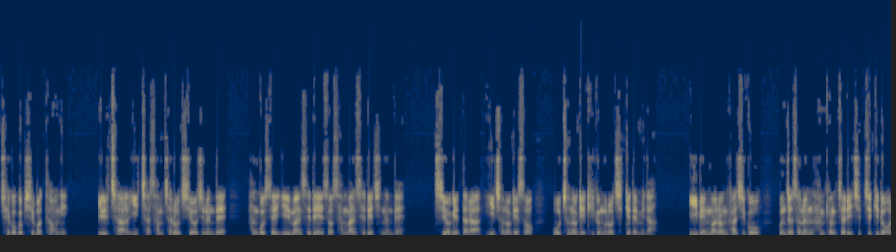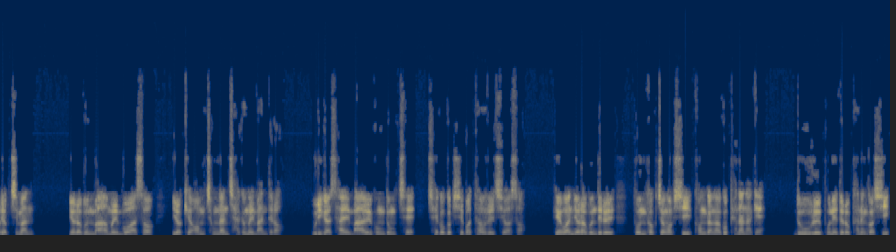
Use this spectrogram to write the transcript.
최고급 실버타운이 1차, 2차, 3차로 지어지는데 한 곳에 1만 세대에서 3만 세대 짓는데 지역에 따라 2천억에서 5천억의 기금으로 짓게 됩니다. 200만 원 가지고 혼자서는 한 평짜리 집 짓기도 어렵지만 여러분 마음을 모아서 이렇게 엄청난 자금을 만들어 우리가 살 마을 공동체 최고급 실버타운을 지어서 회원 여러분들을 돈 걱정 없이 건강하고 편안하게 노후를 보내도록 하는 것이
